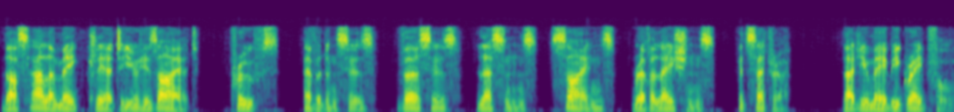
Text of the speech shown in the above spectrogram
Thus Allah make clear to you His ayat, proofs, evidences, verses, lessons, signs, revelations, etc., that you may be grateful.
